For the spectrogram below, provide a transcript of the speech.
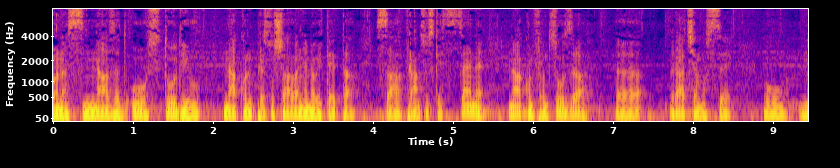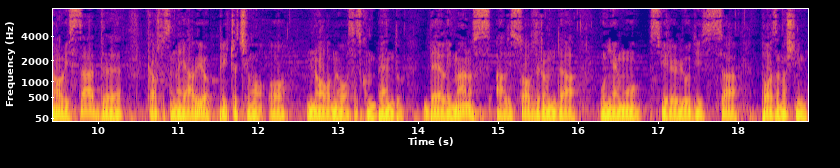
evo nas nazad u studiju nakon preslušavanja noviteta sa francuske scene. Nakon Francuza e, vraćamo se u Novi Sad. E, kao što sam najavio, pričat ćemo o novom novosadskom bendu Deli Manos, ali s obzirom da u njemu sviraju ljudi sa pozamašnim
